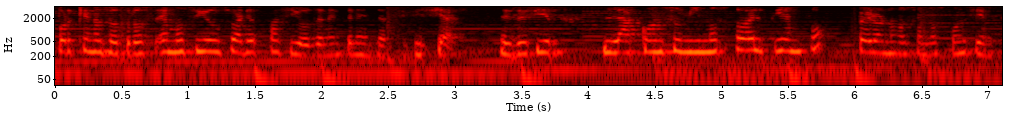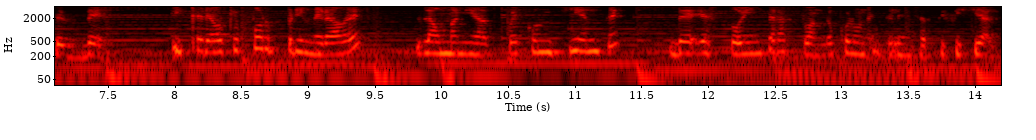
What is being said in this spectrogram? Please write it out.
porque nosotros hemos sido usuarios pasivos de la inteligencia artificial. Es decir, la consumimos todo el tiempo, pero no somos conscientes de. Y creo que por primera vez la humanidad fue consciente de estoy interactuando con una inteligencia artificial.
